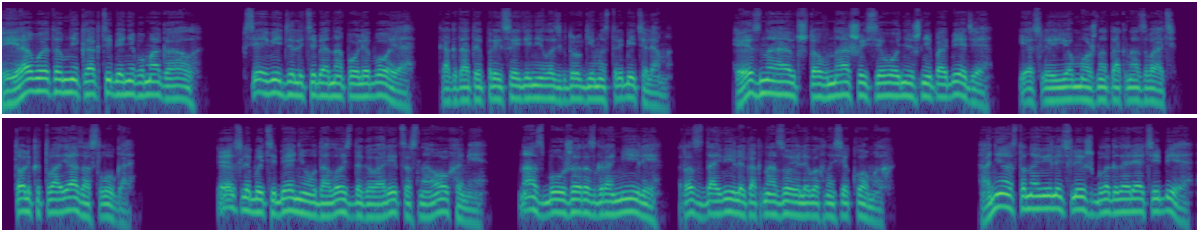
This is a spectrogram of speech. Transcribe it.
Я в этом никак тебе не помогал, все видели тебя на поле боя, когда ты присоединилась к другим истребителям. И знают, что в нашей сегодняшней победе, если ее можно так назвать, только твоя заслуга. Если бы тебе не удалось договориться с наохами, нас бы уже разгромили, раздавили, как назойливых насекомых. Они остановились лишь благодаря тебе.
